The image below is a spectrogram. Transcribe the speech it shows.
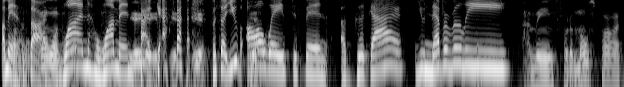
I mean, One I'm sorry, one one woman, woman. Yeah, type yeah, guy. yeah, but so you've always just been a good guy. You never really. I mean, for the most part,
